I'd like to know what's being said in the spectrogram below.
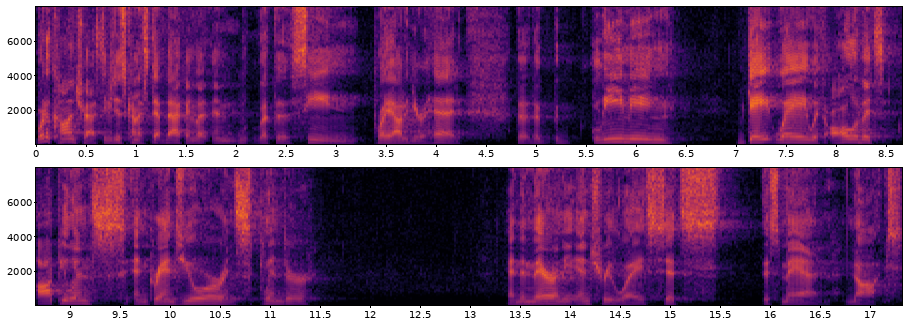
What a contrast if you just kind of step back and let, and let the scene play out in your head. The, the, the gleaming gateway with all of its opulence and grandeur and splendor. And then there in the entryway sits this man, not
